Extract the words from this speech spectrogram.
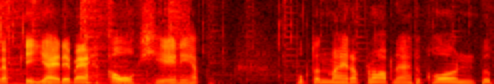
แบบใหญ่ๆได้ไหมโอเคนี่ครับ ปลูกต้นไม้รอบๆนะทุกคนปุ๊บ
